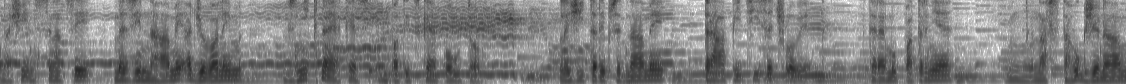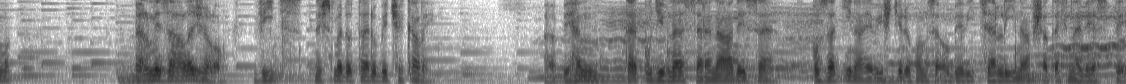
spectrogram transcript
v naší inscenaci mezi námi a Giovannim vznikne jakési empatické pouto. Leží tady před námi trápící se člověk, kterému patrně mm, na vztahu k ženám velmi záleželo. Víc, než jsme do té doby čekali. Během té podivné serenády se v pozadí na jevišti dokonce objeví Cerlína v šatech nevěsty,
